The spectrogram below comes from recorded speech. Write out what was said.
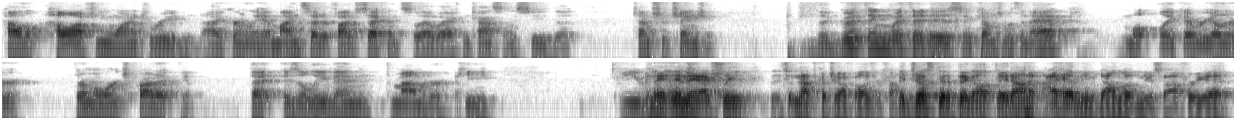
how how often you want it to read. I currently have mine set at five seconds, so that way I can constantly see the temperature changing. The good thing with it is it comes with an app, like every other ThermoWorks product. Yep. That is a leave-in thermometer key. You And they, and they actually, it's not to cut you off, fine. They just did a big update on it. I haven't even downloaded the new software yet.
